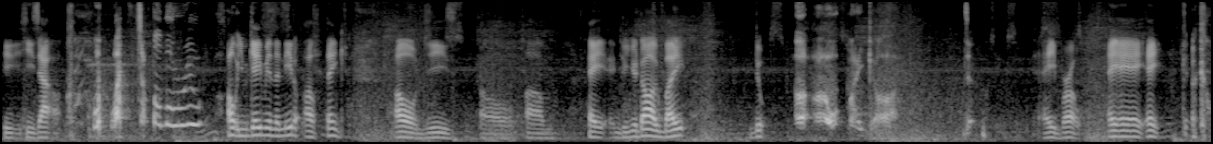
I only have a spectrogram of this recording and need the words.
he he's out. what? Jumped on the roof. Oh, you gave me the needle. Oh, thank you. Oh, jeez. Oh, um. Hey, do your dog bite? Do. Oh, oh my god. D hey, bro. Hey, hey, hey, hey. Oh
